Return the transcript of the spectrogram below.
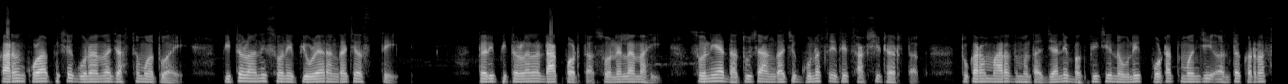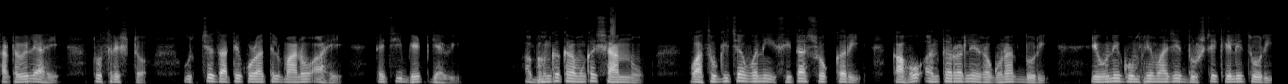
कारण कुळापेक्षा गुणांना जास्त महत्त्व आहे. पितळ आणि सोने पिवळ्या रंगाचे असते. तरी पितळाला डाग पडतात सोन्याला नाही. सोने या धातूच्या अंगाचे गुणच येथे साक्षी ठरतात. तुकाराम महाराज म्हणतात ज्याने भक्तीचे नवनीत पोटात म्हणजे अंतकरणात साठवले आहे तो श्रेष्ठ. उच्च जाती कुळातील मानव आहे त्याची भेट घ्यावी. अभंग क्रमांक शहाण्णव. वासुकीच्या वनी सीता शोक करी काहो अंतरले रघुनाथ दुरी. येऊनी गुंफे माझी दृष्टी केली चोरी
